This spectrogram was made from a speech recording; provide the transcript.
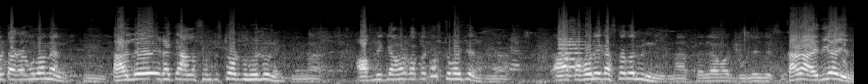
ওই টাকাগুলো নেন তাহলে এটা কি আল্লাহ সন্তুষ্টি অর্জন হইল না আপনি কি আমার কথা কষ্ট পাইছেন আর কখনোই কাজটা করবেন না তাহলে আমার ভুলে গেছে কাকা এদিকে আইন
